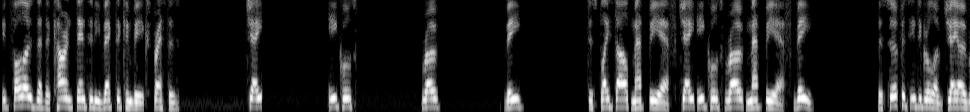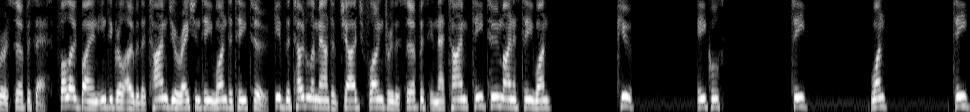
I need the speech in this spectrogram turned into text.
It follows that the current density vector can be expressed as J equals rho v display style math J equals rho math v the surface integral of J over a surface S, followed by an integral over the time duration T1 to T2, gives the total amount of charge flowing through the surface in that time T2 minus T1 Q equals T1 T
